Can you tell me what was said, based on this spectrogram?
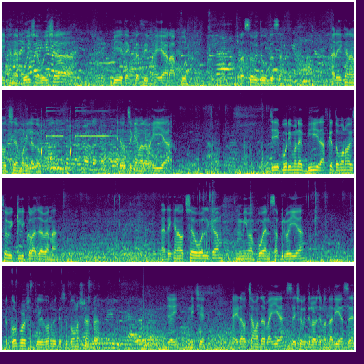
এইখানে বৈশা বৈশা বিয়ে দেখতেছি, ভাই আর আপুর। ওরা ছবি তুলতেছে। আর এইখানে হচ্ছে মহিলা কমিটি। এটা হচ্ছে ক্যামেরা ভাইয়া। যে পরিমাণে ভিড়, আজকে তো মনে হয় ছবি ক্লিক করা যাবে না। আর এখানে হচ্ছে ওয়েলকাম মিমা পয়েন্ট সাব্বির ভাইয়া। কর্পোরেশন থেকে করা হইতেছে তো অনুষ্ঠানটা। যাই, নিচে। এটা হচ্ছে আমাদের ভাইয়া, সেই ছবি তোলার জন্য দাঁড়িয়ে আছে।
